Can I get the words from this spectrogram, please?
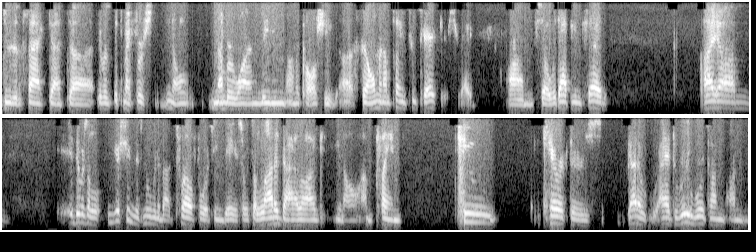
due to the fact that uh, it was it's my first you know number one leading on the call sheet uh, film, and I'm playing two characters, right? Um, so with that being said, I um, there was a you're shooting this movie in about 12, 14 days, so it's a lot of dialogue. You know, I'm playing two characters. Got to I had to really work on on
